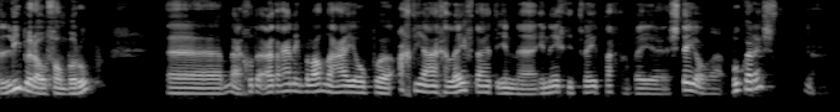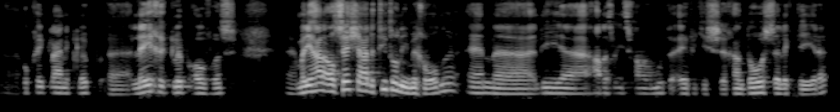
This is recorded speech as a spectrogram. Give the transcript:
libero van beroep. nou goed, uiteindelijk belandde hij op 18-jarige leeftijd in, in 1982 bij Steaua Boekarest. Nou, ook geen kleine club, lege club overigens. Maar die hadden al zes jaar de titel niet meer gewonnen. En die hadden zoiets van, we moeten eventjes gaan doorselecteren.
